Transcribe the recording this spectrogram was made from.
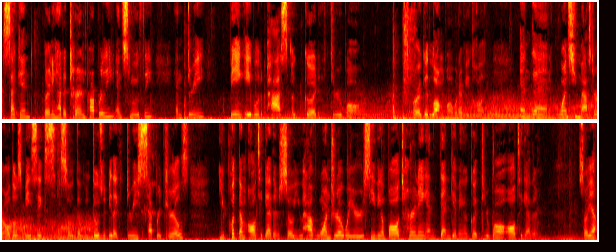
Second, learning how to turn properly and smoothly. And three, being able to pass a good through ball or a good long ball, whatever you call it. And then once you master all those basics, so the, those would be like three separate drills, you put them all together. So you have one drill where you're receiving a ball, turning, and then giving a good through ball all together. So yeah,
